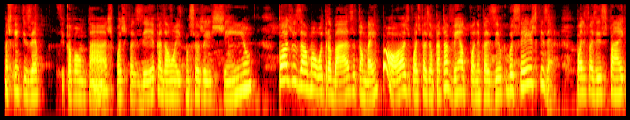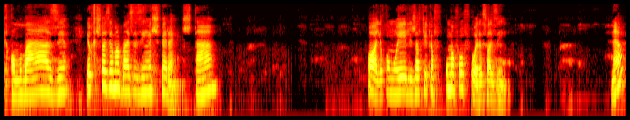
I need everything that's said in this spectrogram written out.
Mas quem quiser, fica à vontade, pode fazer. Cada um aí com seu jeitinho. Pode usar uma outra base também? Pode, pode fazer um catavento, podem fazer o que vocês quiserem. Pode fazer spike como base. Eu quis fazer uma basezinha diferente, tá? Olha como ele já fica uma fofura sozinho. Né?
